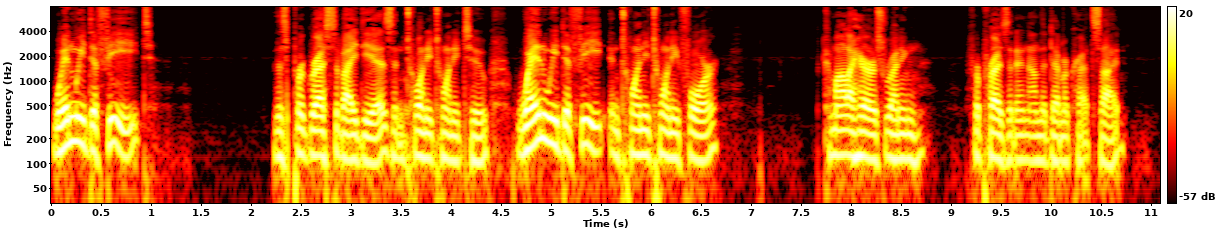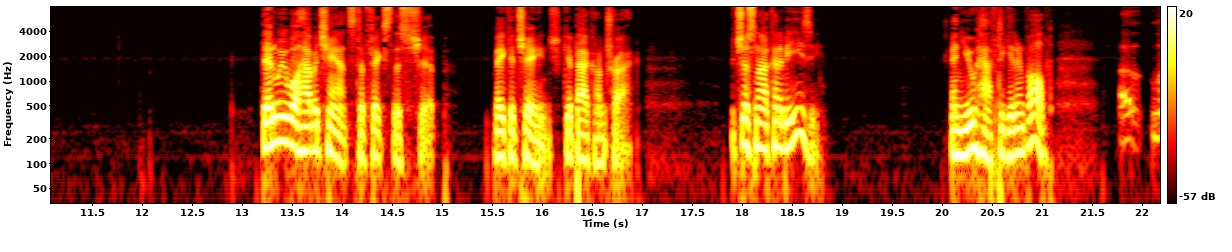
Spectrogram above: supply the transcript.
when we defeat this progressive ideas in 2022, when we defeat in 2024 Kamala Harris running for president on the Democrat side, then we will have a chance to fix this ship, make a change, get back on track. It's just not going to be easy. And you have to get involved. Uh,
